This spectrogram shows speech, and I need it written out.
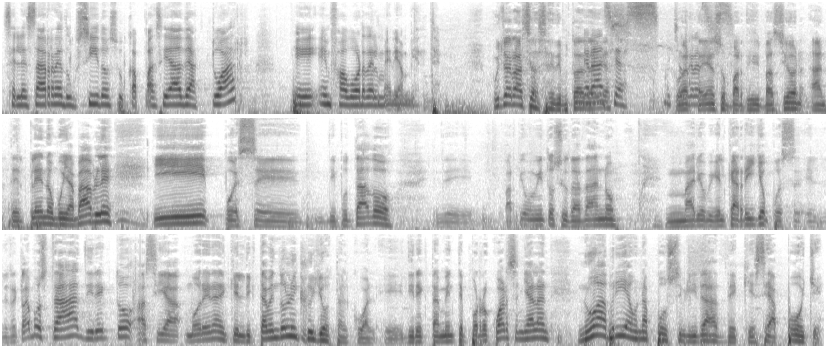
se les ha reducido su capacidad de actuar eh, en favor del medio ambiente. Muchas gracias, eh, diputada. Gracias. Muchas gracias. en su participación ante el Pleno, muy amable. Y pues, eh, diputado de Partido Movimiento Ciudadano, Mario Miguel Carrillo, pues el reclamo está directo hacia Morena en que el dictamen no lo incluyó tal cual eh, directamente, por lo cual señalan no habría una posibilidad de que se apoye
